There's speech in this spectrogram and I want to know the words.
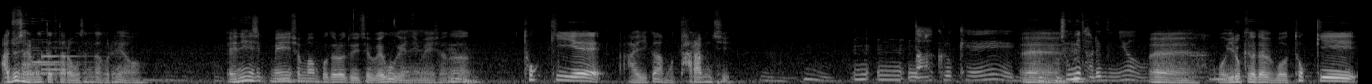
아주 잘못됐다라고 생각을 해요. 애니메이션만 보더라도 이제 외국 애니메이션은 음. 토끼의 아이가 뭐 다람쥐, 음, 음. 아 그렇게 예, 종이 다르군요. 예, 뭐 이렇게 그다음에 뭐 토끼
